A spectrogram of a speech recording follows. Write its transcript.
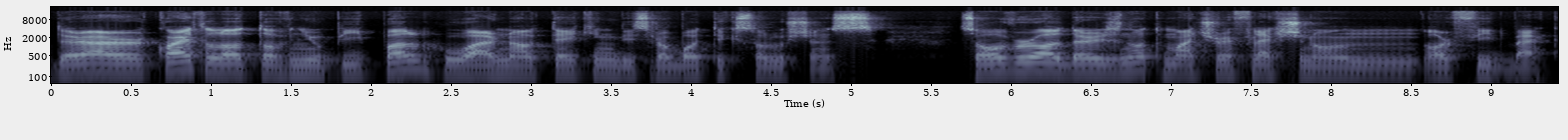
there are quite a lot of new people who are now taking these robotic solutions. So, overall, there is not much reflection on or feedback.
